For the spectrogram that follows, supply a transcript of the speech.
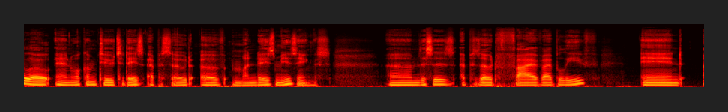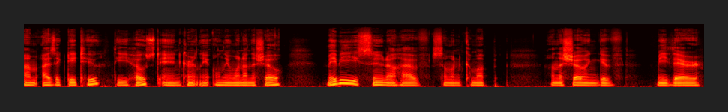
Hello, and welcome to today's episode of Monday's Musings. Um, this is episode 5, I believe, and I'm Isaac D2, the host, and currently only one on the show. Maybe soon I'll have someone come up on the show and give me their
